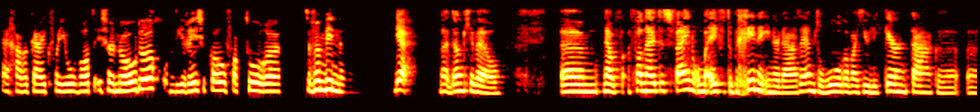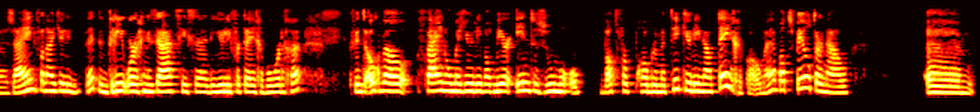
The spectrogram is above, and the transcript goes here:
En gaan we kijken van, joh, wat is er nodig om die risicofactoren te verminderen? Ja, nou, dankjewel. Um, nou, vanuit het is fijn om even te beginnen inderdaad, om te horen wat jullie kerntaken uh, zijn vanuit jullie, de drie organisaties uh, die jullie vertegenwoordigen. Ik vind het ook wel fijn om met jullie wat meer in te zoomen op wat voor problematiek jullie nou tegenkomen. Hè? Wat speelt er nou um,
